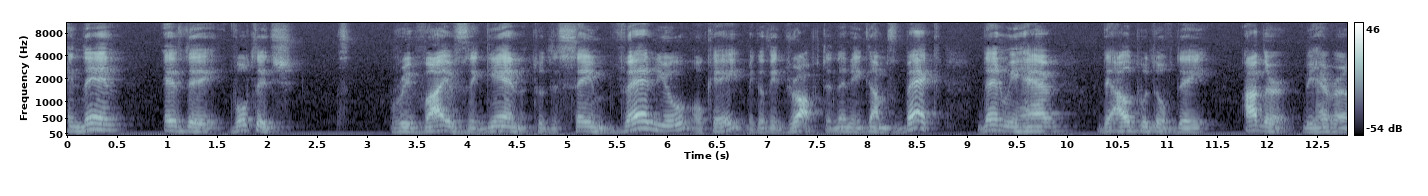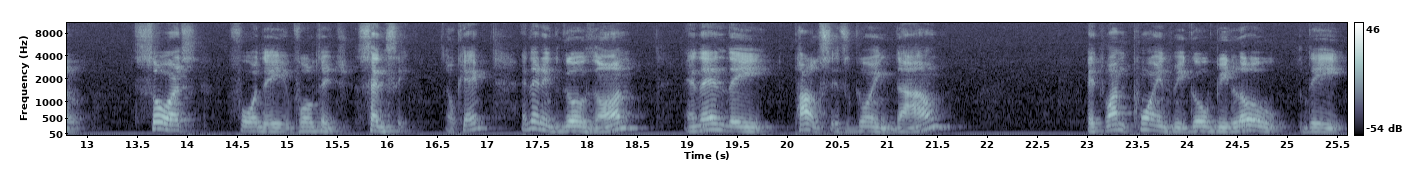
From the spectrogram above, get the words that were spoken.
And then as the voltage revives again to the same value, okay, because it dropped and then it comes back, then we have the output of the other behavioral source for the voltage sensing, okay? And then it goes on, and then the pulse is going down. At one point, we go below the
